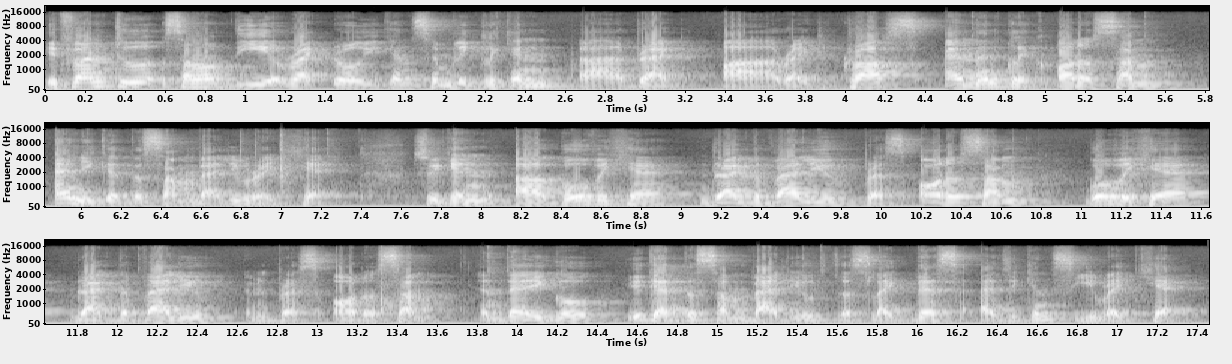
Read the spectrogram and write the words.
If you want to sum up the right row, you can simply click and uh, drag uh, right across and then click auto sum and you get the sum value right here. So you can uh, go over here, drag the value, press auto sum, go over here, drag the value and press auto sum. And there you go, you get the sum value just like this as you can see right here.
